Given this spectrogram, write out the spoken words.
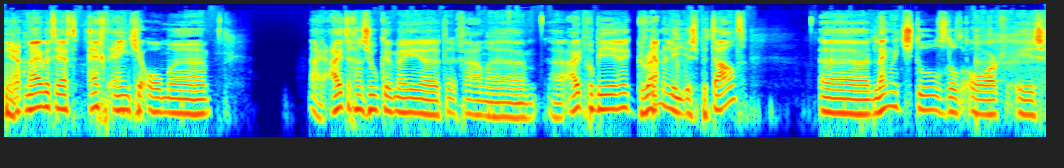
wat mij betreft echt eentje om nou ja, uit te gaan zoeken, mee te gaan uitproberen. Grammarly ja. is betaald. languagetools.org is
